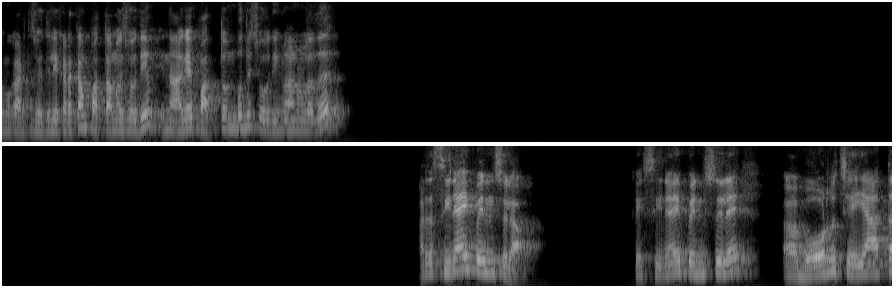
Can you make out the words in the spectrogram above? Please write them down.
നമുക്ക് അടുത്ത ചോദ്യത്തിലേക്ക് കിടക്കാം. പത്താമത് ചോദ്യം. ഇന്ന് ആകെ പത്തൊമ്പത് ചോദ്യങ്ങളാണുള്ളത്. അടുത്ത സിനായ് പെൻസുല. ഓക്കെ സിനായ് പെൻസുലെ ബോർഡർ ചെയ്യാത്ത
